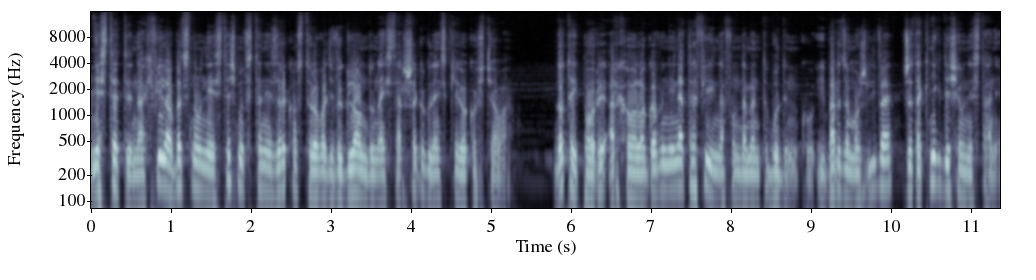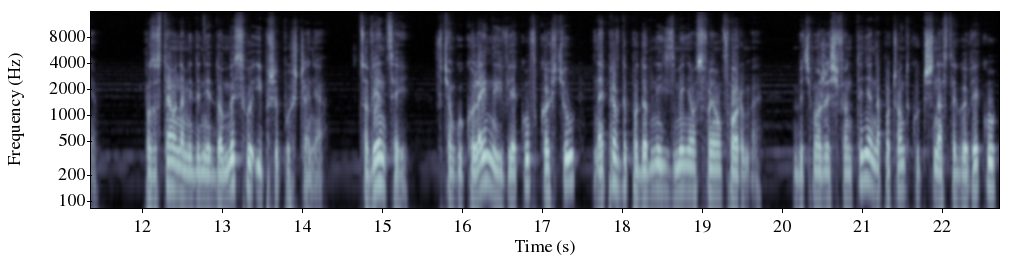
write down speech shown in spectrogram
Niestety, na chwilę obecną nie jesteśmy w stanie zrekonstruować wyglądu najstarszego gdańskiego kościoła. Do tej pory archeologowie nie natrafili na fundamenty budynku i bardzo możliwe, że tak nigdy się nie stanie. Pozostają nam jedynie domysły i przypuszczenia. Co więcej, w ciągu kolejnych wieków Kościół najprawdopodobniej zmieniał swoją formę. Być może świątynia na początku XIII wieku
